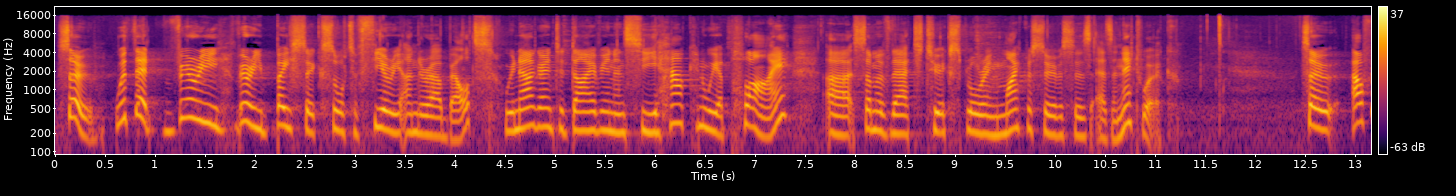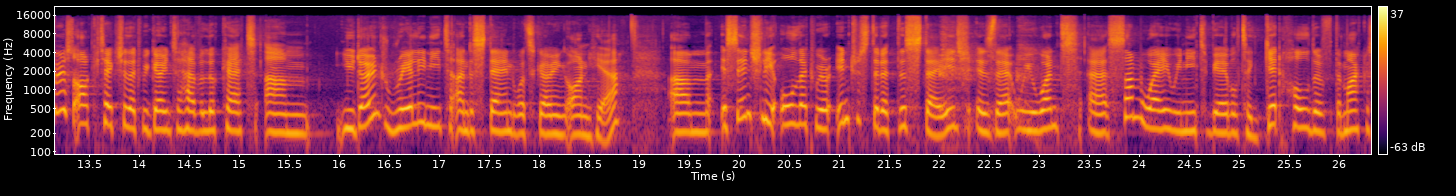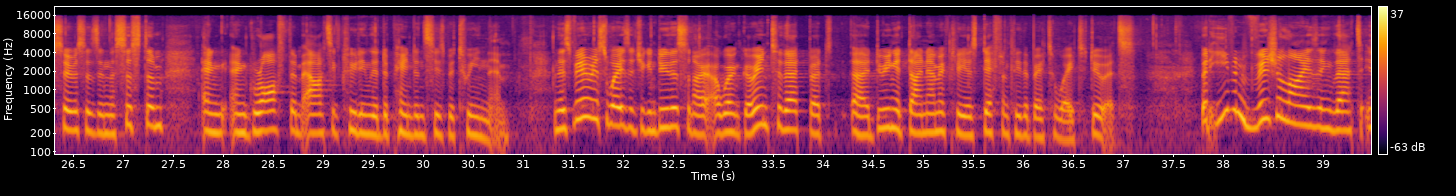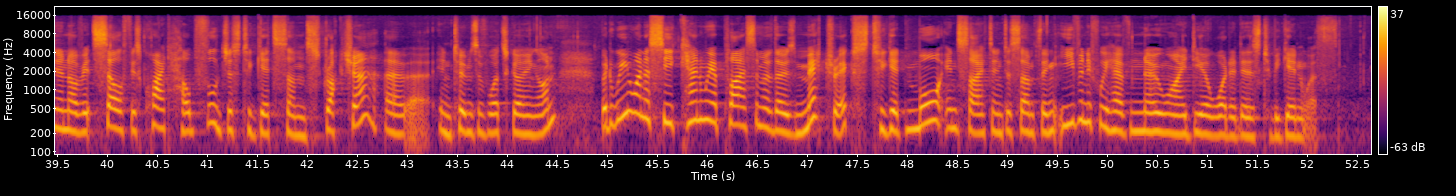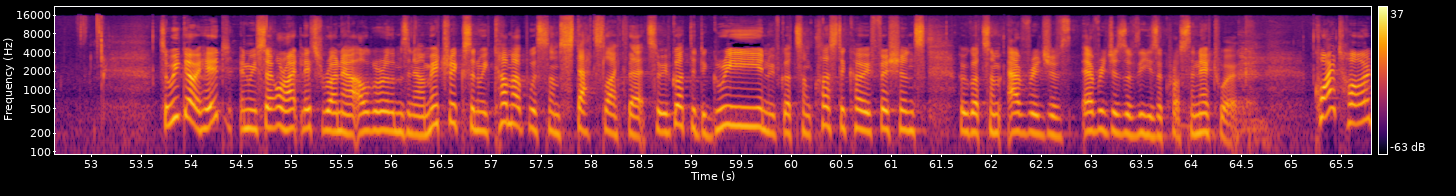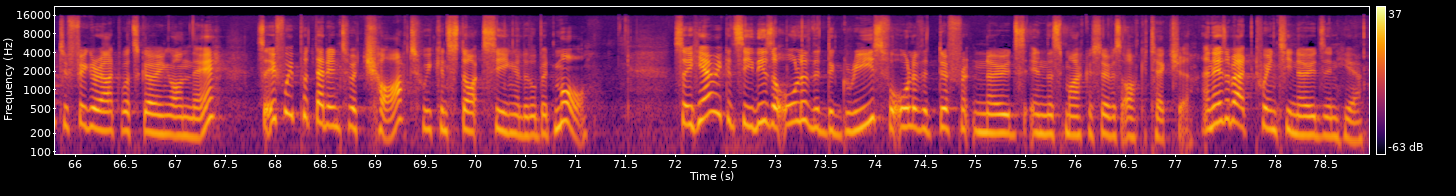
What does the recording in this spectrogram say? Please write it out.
So, with that very, very basic sort of theory under our belts, we're now going to dive in and see how can we apply uh, some of that to exploring microservices as a network. So, our first architecture that we're going to have a look at, um, you don't really need to understand what's going on here. Um, essentially, all that we're interested at this stage is that we want uh, some way we need to be able to get hold of the microservices in the system and, and graph them out, including the dependencies between them. And there's various ways that you can do this, and I, I won't go into that, but uh, doing it dynamically is definitely the better way to do it. But even visualizing that in and of itself is quite helpful just to get some structure uh, uh in terms of what's going on. But we want to see can we apply some of those metrics to get more insight into something, even if we have no idea what it is to begin with. So we go ahead and we say, all right, let's run our algorithms and our metrics, and we come up with some stats like that. So we've got the degree, and we've got some cluster coefficients, we've got some average of, averages of these across the network. Quite hard to figure out what's going on there. So if we put that into a chart, we can start seeing a little bit more. So here we can see these are all of the degrees for all of the different nodes in this microservice architecture. And there's about 20 nodes in here.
